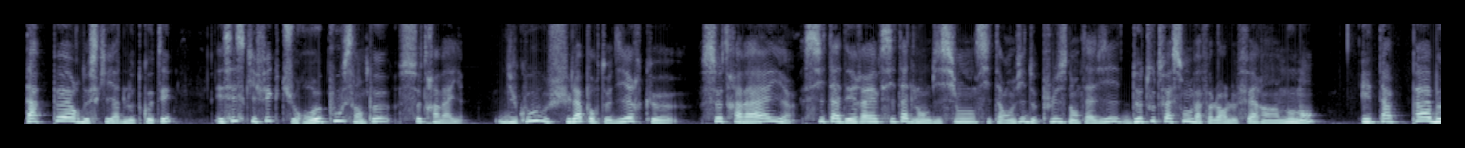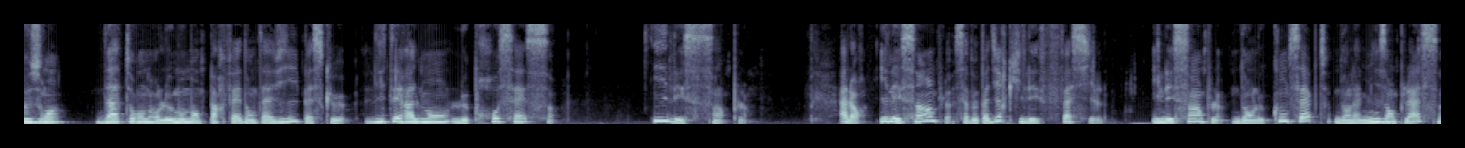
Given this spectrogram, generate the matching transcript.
t'as peur de ce qu'il y a de l'autre côté, et c'est ce qui fait que tu repousses un peu ce travail. Du coup, je suis là pour te dire que ce travail, si t'as des rêves, si t'as de l'ambition, si t'as envie de plus dans ta vie, de toute façon, va falloir le faire à un moment. Et t'as pas besoin d'attendre le moment parfait dans ta vie parce que littéralement, le process, il est simple. Alors, il est simple, ça veut pas dire qu'il est facile. Il est simple dans le concept, dans la mise en place.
